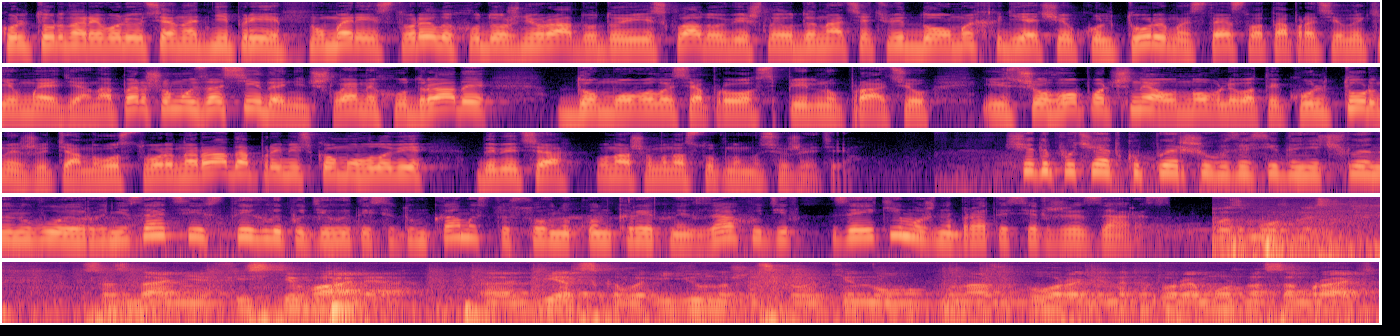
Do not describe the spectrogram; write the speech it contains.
Культурна революція на Дніпрі. У мерії створили художню раду. До її складу увійшли 11 відомих діячів культури, мистецтва та працівників медіа. На першому засіданні члени худради домовилися про спільну працю. Із чого почне оновлювати культурне життя новостворена рада при міському голові. Дивіться у нашому наступному сюжеті. Ще до початку першого засідання члени нової організації встигли поділитися думками стосовно конкретних заходів, за які можна братися вже зараз. возможность создания фестиваля э, детского и юношеского кино у нас в городе, на которое можно собрать,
